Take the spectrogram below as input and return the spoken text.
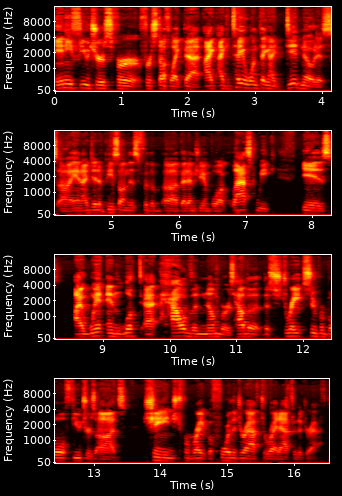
any futures for for stuff like that. I, I can tell you one thing I did notice, uh, and I did a piece on this for the uh, blog last week. Is I went and looked at how the numbers, how the the straight Super Bowl futures odds changed from right before the draft to right after the draft.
